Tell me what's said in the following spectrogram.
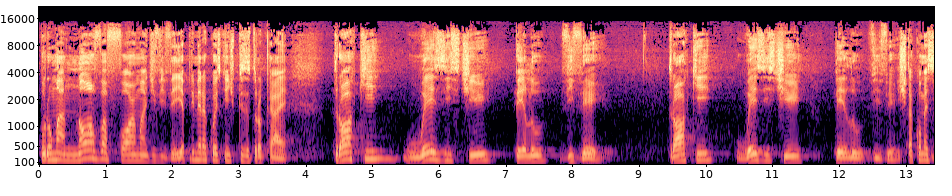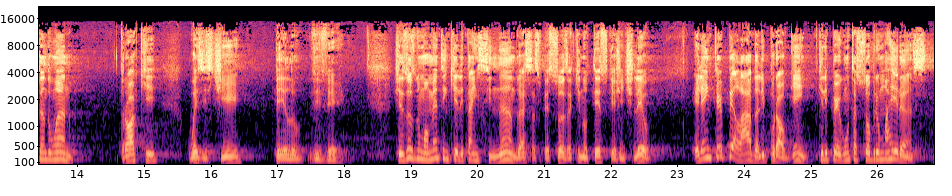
por uma nova forma de viver. E a primeira coisa que a gente precisa trocar é: troque o existir pelo viver. Troque o existir pelo viver. Está começando um ano. Troque o existir pelo viver. Jesus, no momento em que ele está ensinando essas pessoas, aqui no texto que a gente leu, ele é interpelado ali por alguém que lhe pergunta sobre uma herança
